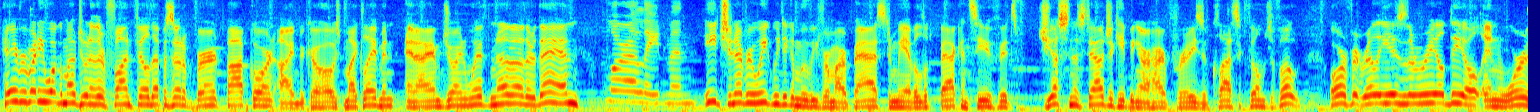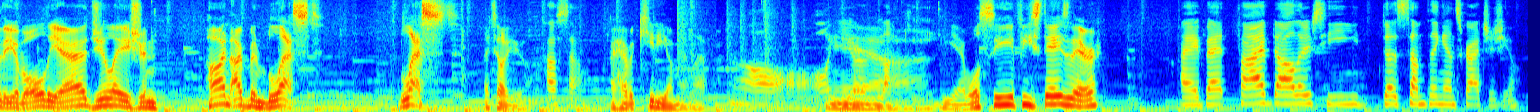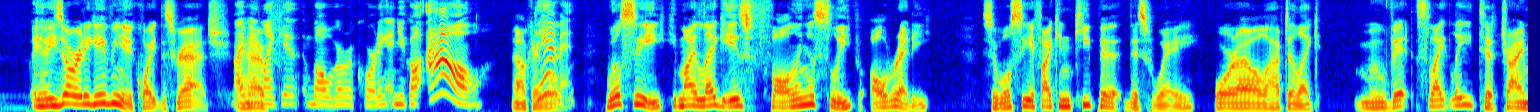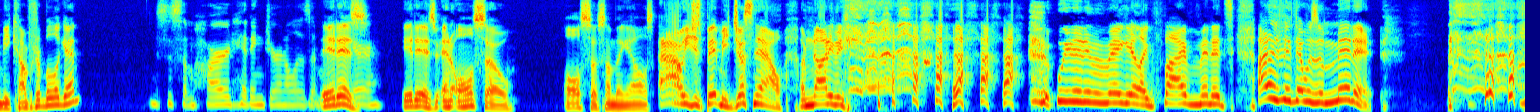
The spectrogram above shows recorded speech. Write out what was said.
Hey, everybody, welcome out to another fun filled episode of Burnt Popcorn. I'm your co host, Mike Laidman, and I am joined with none other than. Laura Laidman. Each and every week, we take a movie from our past and we have a look back and see if it's just nostalgia keeping our high praise of classic films afloat, or if it really is the real deal and worthy of all the adulation. Hun, I've been blessed. Blessed, I tell you. How so? I have a kitty on my lap. Oh, yeah. you're lucky. Yeah, we'll see if he stays there. I bet five dollars he does something and scratches you. He's already gave me a, quite the scratch. I, mean, have- like it, while we're recording, and you go, "Ow, okay, damn well- it!" We'll see. He- My leg is falling asleep already. So we'll see if I can keep it this way or I'll have to like move it slightly to try and be comfortable again. This is some hard hitting journalism. It right is. here. It is. And also, also something else. Ow, he just bit me just now. I'm not even. we didn't even make it like five minutes. I don't think that was a minute.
